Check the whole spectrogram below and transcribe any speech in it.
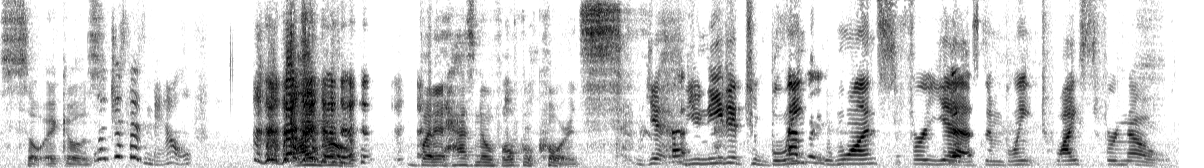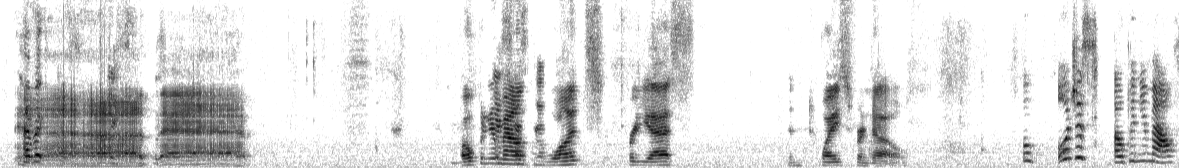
So it goes, Well, it just says mouth. I know, but it has no vocal cords. Yeah, you needed to blink Every- once for yes and blink twice for no. Have it-. Open your mouth once for yes and twice for no. Oh, or just open your mouth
